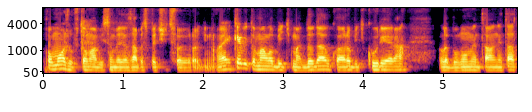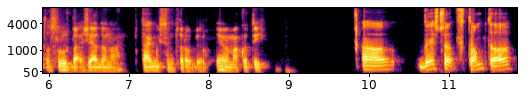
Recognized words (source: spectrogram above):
pomôžu v tom, aby som vedel zabezpečiť svoju rodinu. Hej. Keby to malo byť mať dodávku a robiť kuriéra, lebo momentálne táto služba je žiadaná, tak by som to robil. Neviem, ako ty. Uh, vieš čo, v tomto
